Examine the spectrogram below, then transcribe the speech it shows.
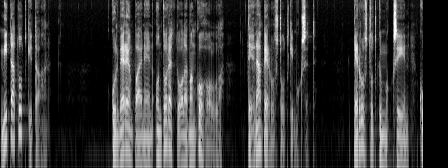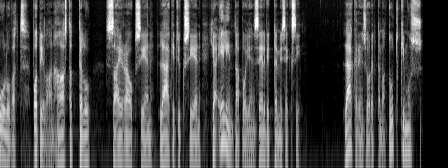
Mitä tutkitaan? Kun verenpaineen on todettu olevan koholla, tehdään perustutkimukset. Perustutkimuksiin kuuluvat potilaan haastattelu, sairauksien, lääkityksien ja elintapojen selvittämiseksi, lääkärin suorittama tutkimus,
